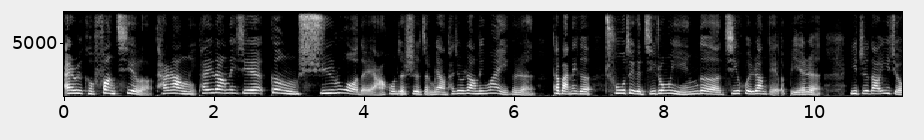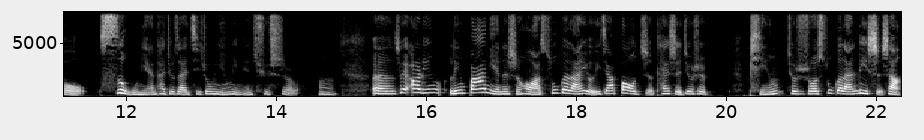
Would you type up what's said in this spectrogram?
艾瑞克放弃了，他让他让那些更虚弱的呀，或者是怎么样，他就让另外一个人，他把那个出这个集中营的。的机会让给了别人，一直到一九四五年，他就在集中营里面去世了。嗯嗯，所以二零零八年的时候啊，苏格兰有一家报纸开始就是评，就是说苏格兰历史上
